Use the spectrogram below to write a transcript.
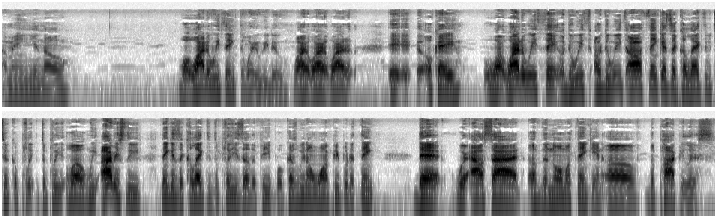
I mean, you know, what? Why do we think the way we do? Why? Why? Why? It, it, okay, why, why do we think, or do we, or do we all think as a collective to complete to please? Well, we obviously think as a collective to please other people because we don't want people to think that we're outside of the normal thinking of the populace.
